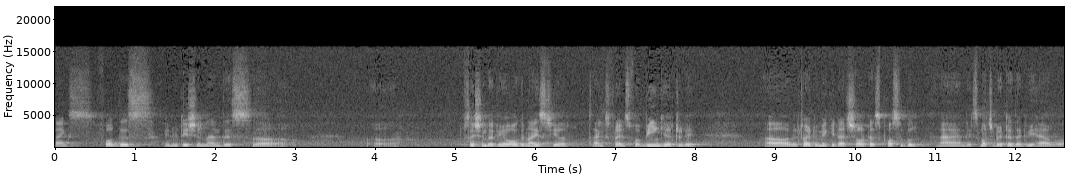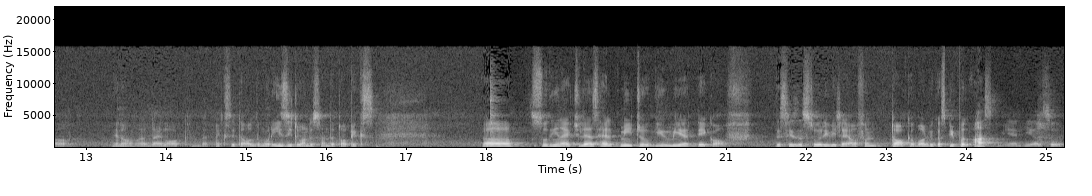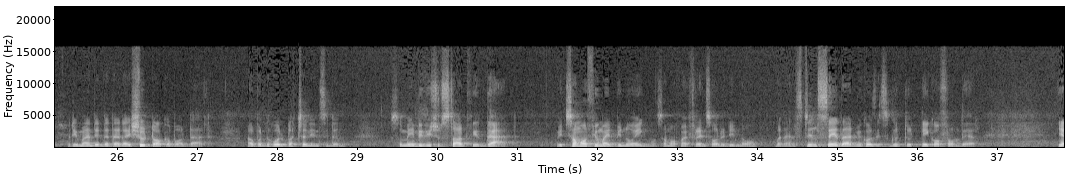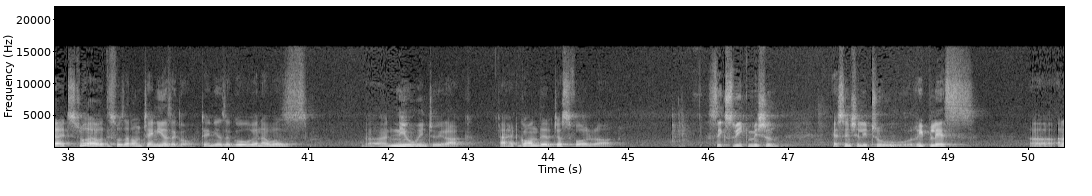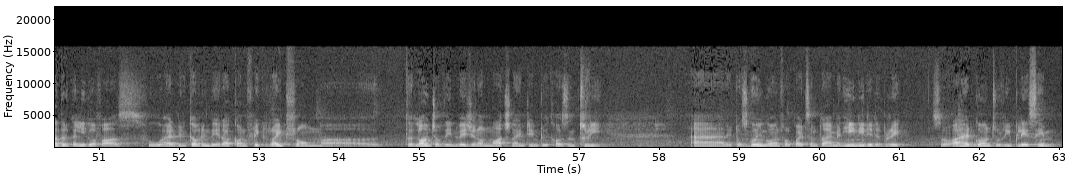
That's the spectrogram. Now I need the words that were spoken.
thanks for this invitation and this uh, uh, session that we have organized here. Thanks, friends, for being here today. Uh, we'll try to make it as short as possible, and it's much better that we have, uh, you know, a dialogue that makes it all the more easy to understand the topics. Uh, Sudhin actually has helped me to give me a takeoff. This is a story which I often talk about because people ask me, and he also reminded that, that I should talk about that, about the whole Bachchan incident. So maybe we should start with that, which some of you might be knowing, some of my friends already know, but I'll still say that because it's good to take off from there. Yeah, it's true. This was around 10 years ago. 10 years ago when I was uh, new into Iraq. I had gone there just for a six-week mission, essentially to replace uh, another colleague of ours who had been covering the Iraq conflict right from uh, the launch of the invasion on March 19, 2003. And it was going on for quite some time, and he needed a break. So I had gone to replace him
